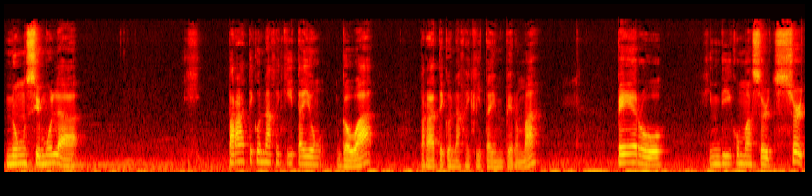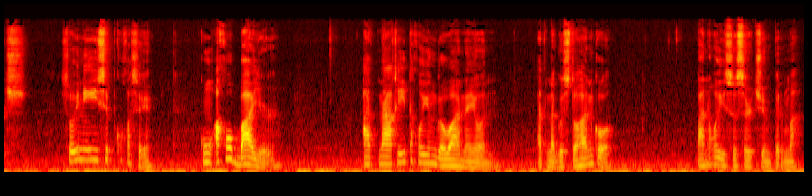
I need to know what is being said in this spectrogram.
nung simula, parati ko nakikita yung gawa, parati ko nakikita yung pirma, pero hindi ko ma-search-search. So, iniisip ko kasi, kung ako buyer, at nakita ko yung gawa na yon at nagustuhan ko, paano ko iso-search yung pirma?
